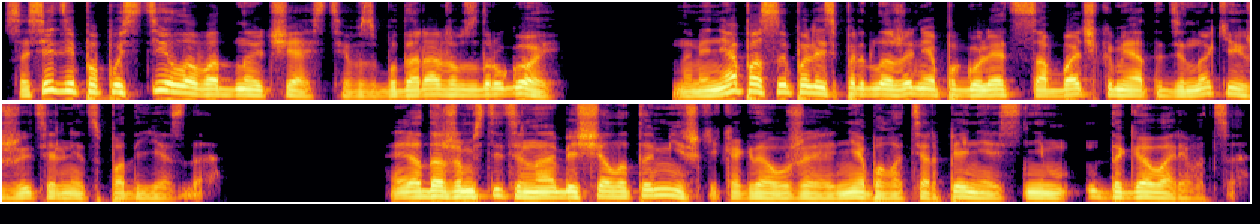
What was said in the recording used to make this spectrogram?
Соседей попустило в одной части, взбудоражив с другой. На меня посыпались предложения погулять с собачками от одиноких жительниц подъезда. Я даже мстительно обещал это Мишке, когда уже не было терпения с ним договариваться.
